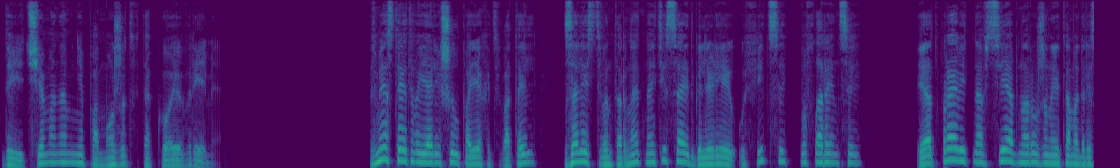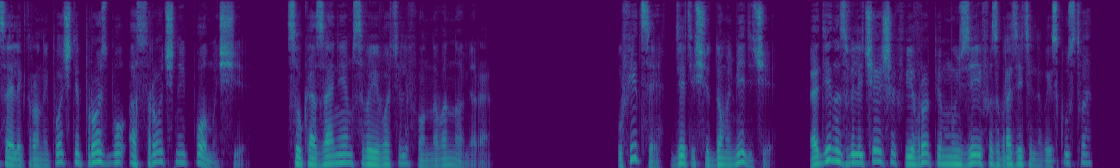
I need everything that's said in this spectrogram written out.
Да и чем она мне поможет в такое время? Вместо этого я решил поехать в отель, залезть в интернет, найти сайт галереи Уфицы во Флоренции и отправить на все обнаруженные там адреса электронной почты просьбу о срочной помощи с указанием своего телефонного номера. Уфицы, детище дома Медичи, один из величайших в Европе музеев изобразительного искусства,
